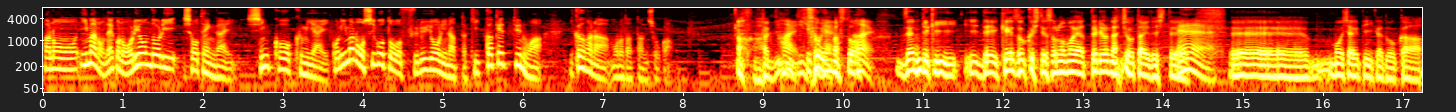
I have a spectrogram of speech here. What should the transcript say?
あの今のねこのオリオン通り商店街振興組合この今のお仕事をするようになったきっかけっていうのはいかがなものだったんでしょうか？はい、実を言いますと、はい。前歴で継続してそのままやってるような状態でして、ええ。ー申し上げていいかどうか、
